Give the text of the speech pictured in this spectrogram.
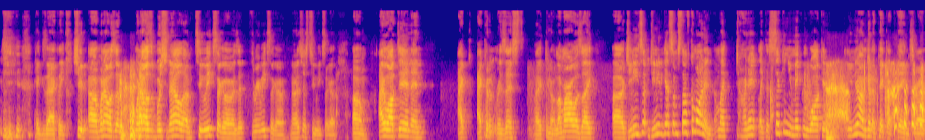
exactly. Shoot, um, when I was at, when I was in Bushnell um, two weeks ago, is it three weeks ago? No, it's just two weeks ago. Um, I walked in and I I couldn't resist. Like you know, Lamar was like, uh, do you need some, do you need to get some stuff? Come on in. I'm like, darn it! Like the second you make me walk in, you know I'm gonna pick up things, right?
